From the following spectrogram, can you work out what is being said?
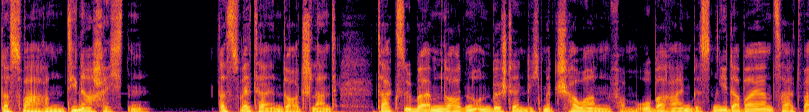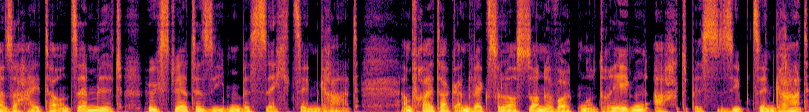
Das waren die Nachrichten. Das Wetter in Deutschland. Tagsüber im Norden unbeständig mit Schauern, vom Oberrhein bis Niederbayern zeitweise heiter und sehr mild, Höchstwerte 7 bis 16 Grad. Am Freitag ein Wechsel aus Sonne, Wolken und Regen 8 bis 17 Grad.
